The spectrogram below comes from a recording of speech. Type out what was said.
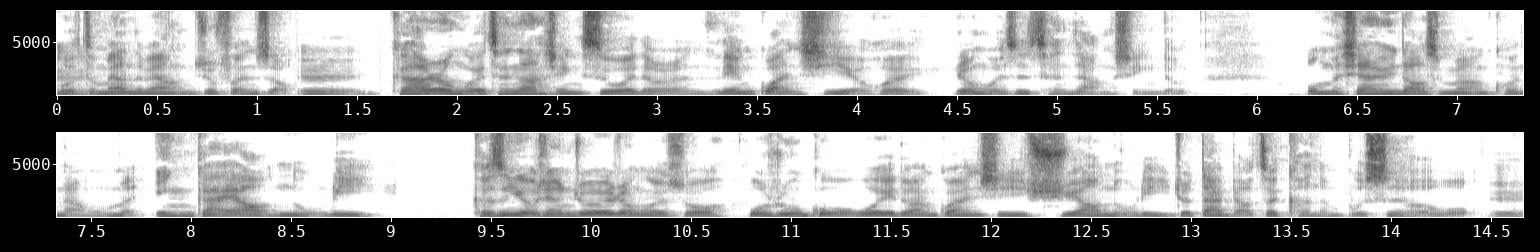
或怎么样怎么样就分手。嗯可他认为成长型思维的人，连关系也会认为是成长型的。我们现在遇到什么样的困难，我们应该要努力。可是有些人就会认为说，我如果我一段关系需要努力，就代表这可能不适合我。嗯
